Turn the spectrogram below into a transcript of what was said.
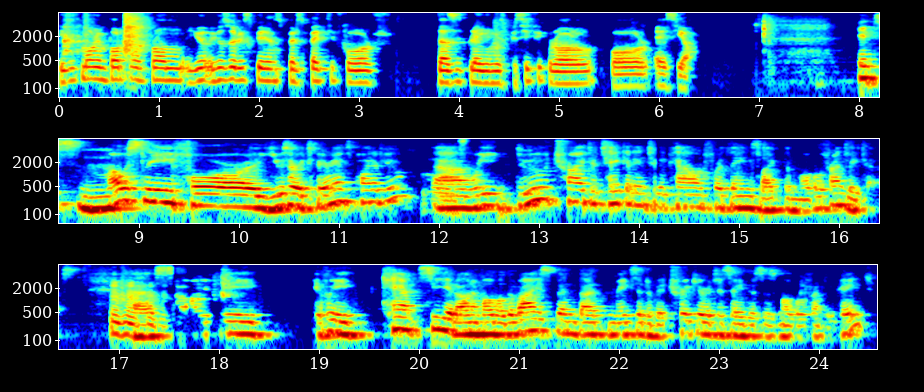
Is it more important from user experience perspective or does it play any specific role for SEO? It's mostly for user experience point of view. Uh, we do try to take it into account for things like the mobile-friendly test. Mm -hmm. so if we if we can't see it on a mobile device, then that makes it a bit trickier to say this is mobile-friendly page.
